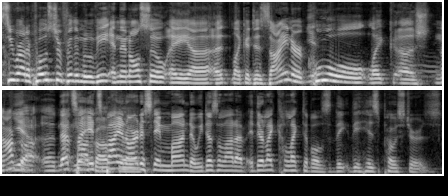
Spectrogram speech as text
so you brought a poster for the movie, and then also a, uh, a like a designer, cool like uh, sh- knock. Yeah, uh, that's a, it's knockoff, by an uh, artist named Mondo. He does a lot of. They're like collectibles. The, the his posters.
